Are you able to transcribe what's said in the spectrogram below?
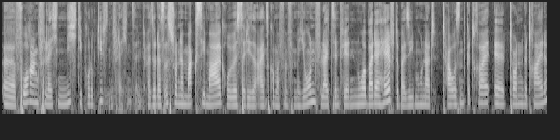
äh, Vorrangflächen nicht die produktivsten Flächen sind. Also das ist schon eine Maximalgröße, diese 1,5 Millionen. Vielleicht sind wir nur bei der Hälfte, bei 700.000 Getrei äh, Tonnen Getreide.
